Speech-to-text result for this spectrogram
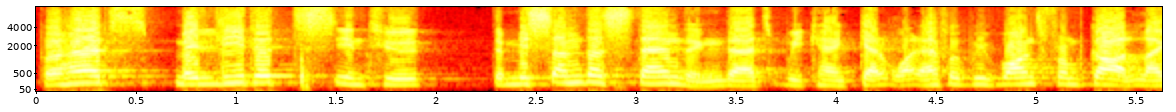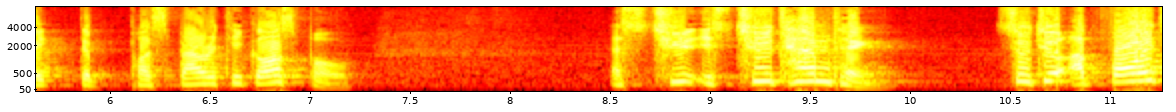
perhaps may lead us into the misunderstanding that we can get whatever we want from God, like the prosperity gospel. It's too, it's too tempting. So to avoid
